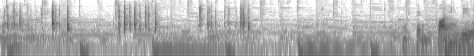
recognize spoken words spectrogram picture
ก็ได้นี่เป็นฟอนต์วิว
